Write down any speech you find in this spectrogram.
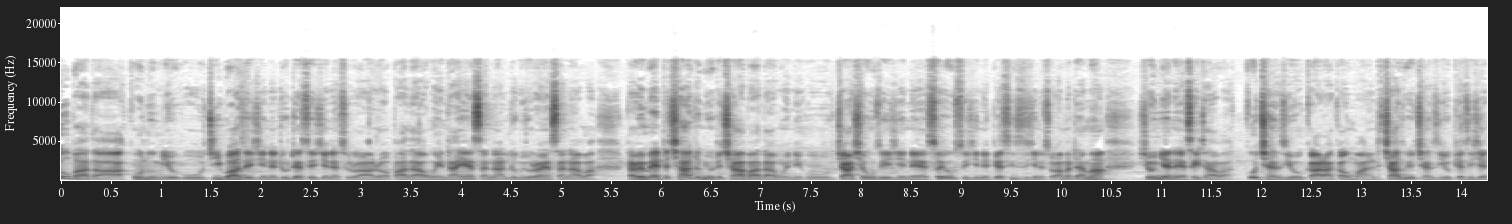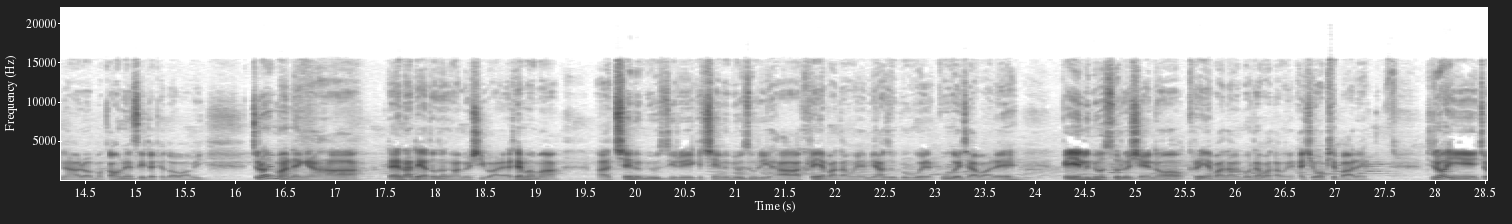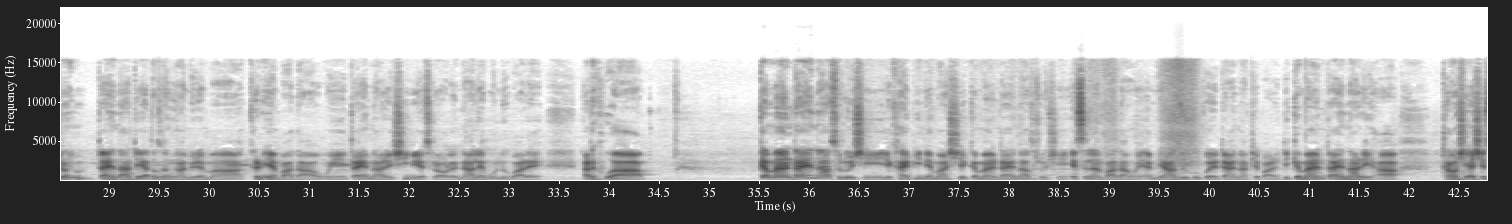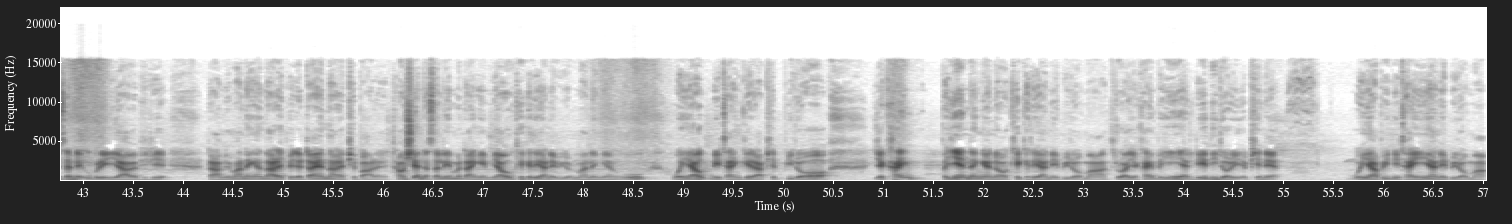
ကိုယ့်ဘာသာကိုယ့်လူမျိုးကိုကြီးပွားစေခြင်းနဲ့တိုးတက်စေခြင်းနဲ့ဆိုတာကတော့ဘာသာဝင်တိုင်းရဲ့ဆန္ဒလူမျိုးတိုင်းရဲ့ဆန္ဒပါဒါပေမဲ့တခြားလူမျိုးတခြားဘာသာဝင်တွေကိုကြာရှုံးစေခြင်းနဲ့ဆွေးယုပ်စေခြင်းနဲ့ပျက်စီးစေခြင်းနဲ့ဆိုတာအမှန်တမ်းမှယုံညံ့တဲ့စိတ်ထားပါကိုယ့်ခြံစည်းကိုကာတာကောင်းပါတယ်တခြားသူရဲ့ခြံစည်းကိုဖျက်ဆီးခြင်းတာကတော့မကောင်းတဲ့စိတ်တက်ဖြစ်သွားပါပြီကျွန်တော်မြန်မာနိုင်ငံဟာတိုင်းသား135မျိုးရှိပါတယ်အထက်မှာမှအချင်းလူမျိုးစုတွေကချင်လူမျိုးစုတွေဟာခရစ်ယာန်ဘာသာဝင်အများစုကိုးကွယ်ကိုးကွယ်ကြပါတယ်ကရင်လူမျိုးဆိုလို့ရှိရင်တော့ခရစ်ယာန်ဘာသာဝင်ဗုဒ္ဓဘာသာဝင်အယောဖြစ်ပါတယ် ဒီတော့ရင်ကျွန်တော်တိုင်းသား135မျိုးထဲမှာခရစ်ယာန်ဘာသာဝင်တိုင်းသားတွေရှိနေရဆိုတော့လည်းနားလည်ဖို့လိုပါတယ်နောက်တစ်ခုကကမန်တိုင်းသားဆိုလို့ရှိရင်ရခိုင်ပြည်နယ်မှာရှစ်ကမန်တိုင်းသားဆိုလို့ရှိရင်အစ္စလမ်ဘာသာဝင်အများစုကိုယ်ကွယ်တိုင်းသားဖြစ်ပါတယ်ဒီကမန်တိုင်းသားတွေဟာ1882ဥပဒေအရပဲဖြစ်ဖြစ်ဒါမြန်မာနိုင်ငံသားတွေဖြစ်တဲ့တိုင်းသားတွေဖြစ်ပါတယ်1824မတိုင်ခင်မြောက်ဦးခေတ်ကလေးကနေပြီးတော့မြန်မာနိုင်ငံကိုဝင်ရောက်နေထိုင်ခဲ့တာဖြစ်ပြီးတော့ရခိုင်ဘရင်နိုင်ငံတော်ခေတ်ကလေးကနေပြီးတော့မှသူတို့ကရခိုင်ဘရင်ရဲ့လေးတီတော်တွေအဖြစ်နဲ့ဝင်ရောက်ပြီးနေထိုင်ရင်းရနေပြီးတော့မှ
